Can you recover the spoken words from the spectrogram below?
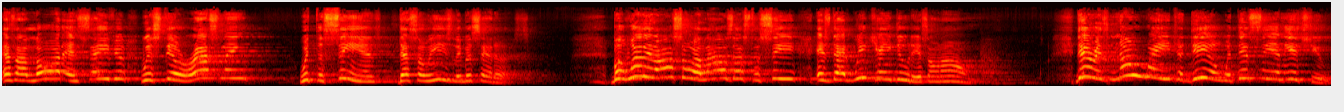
as our Lord and Savior, we're still wrestling with the sins that so easily beset us. But what it also allows us to see is that we can't do this on our own. There is no way to deal with this sin issue.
